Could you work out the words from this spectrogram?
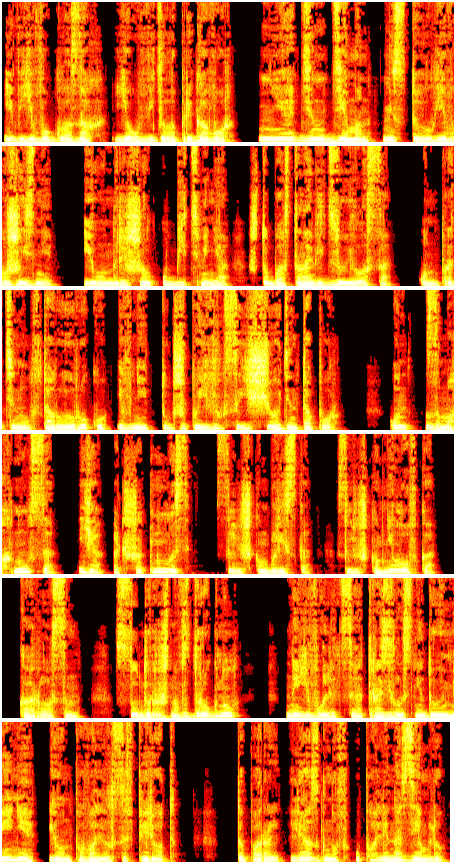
и в его глазах я увидела приговор. Ни один демон не стоил его жизни, и он решил убить меня, чтобы остановить Зуилоса. Он протянул вторую руку, и в ней тут же появился еще один топор. Он замахнулся, я отшатнулась слишком близко, слишком неловко. Карлсон судорожно вздрогнул, на его лице отразилось недоумение, и он повалился вперед. Топоры, лязгнув, упали на землю.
